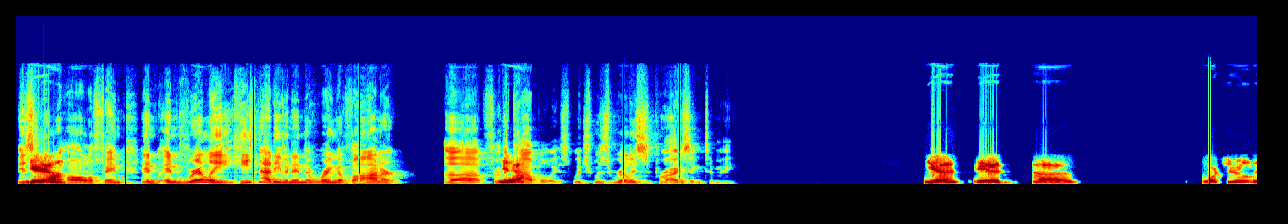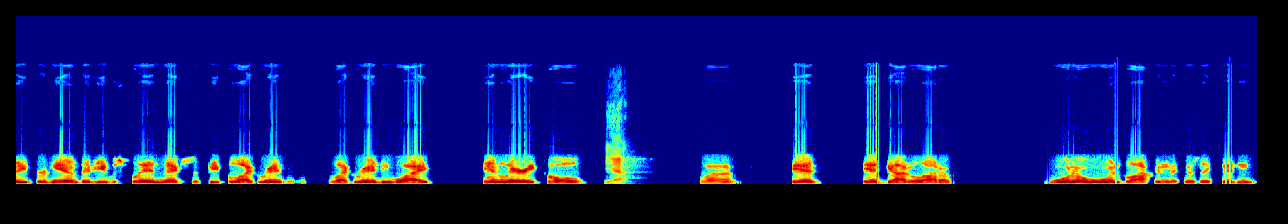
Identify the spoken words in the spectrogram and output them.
is yeah. in the Hall of Fame, and and really he's not even in the Ring of Honor uh, for the yeah. Cowboys, which was really surprising to me. Yeah, Ed. Uh, fortunately for him, that he was playing next to people like Randy, like Randy White and Larry Cole. Yeah. Uh, Ed Ed got a lot of one-on-one blocking because they couldn't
